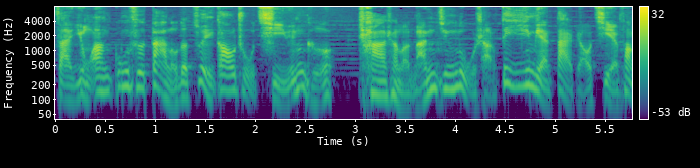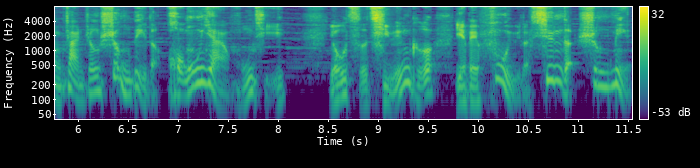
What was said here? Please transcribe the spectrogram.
在永安公司大楼的最高处启云阁，插上了南京路上第一面代表解放战争胜利的红艳红旗。由此，启云阁也被赋予了新的生命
